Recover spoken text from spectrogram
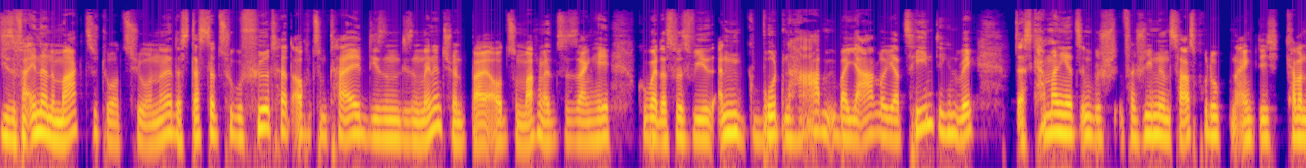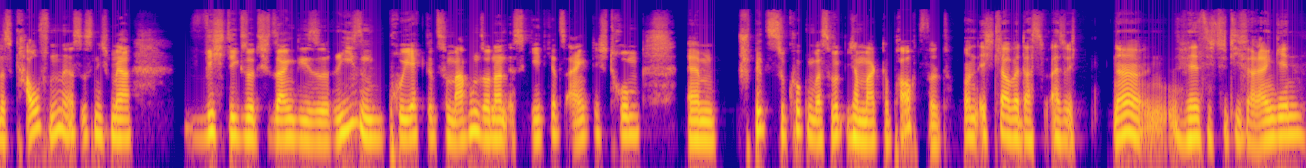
diese verändernde Marktsituation, ne, dass das dazu geführt hat, auch zum Teil diesen, diesen Management-Buyout zu machen, also zu sagen, hey, guck mal, das, was wir angeboten haben über Jahre, Jahrzehnte hinweg, das kann man jetzt in verschiedenen SaaS-Produkten eigentlich, kann man das kaufen. Es ist nicht mehr wichtig, sozusagen diese Riesenprojekte zu machen, sondern es geht jetzt eigentlich drum, ähm, spitz zu gucken, was wirklich am Markt gebraucht wird. Und ich glaube, dass, also ich, na, ich will jetzt nicht zu tief reingehen,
